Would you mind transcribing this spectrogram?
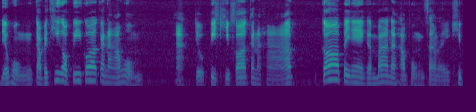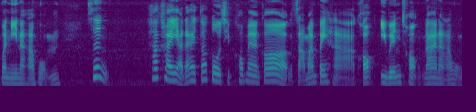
เดี๋ยวผมกลับไปที่ copy ก็แล้วกันนะครับผม อะ เดี๋ยวปิดคลิปก็แล้วกันนะครับ ก็เป็นไงกันบ้างนะครับผมสำหรับในคลิปวันนี้นะครับผม ซึ่ง ถ้าใครอยากได้เจ้าตัวชิปคอมแมนก็สามารถไปหาคอกอีเวนต์ช็อได้นะครับผม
